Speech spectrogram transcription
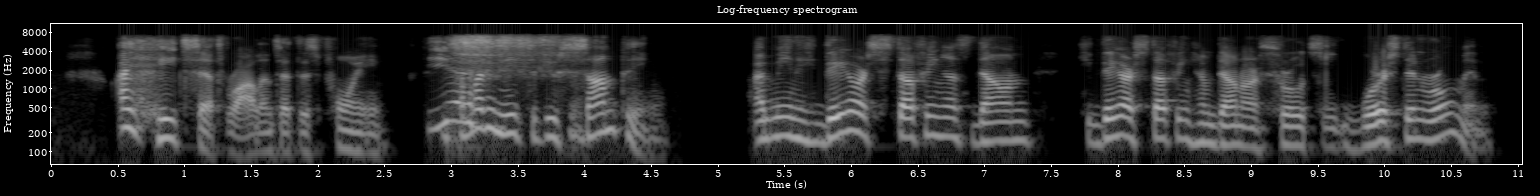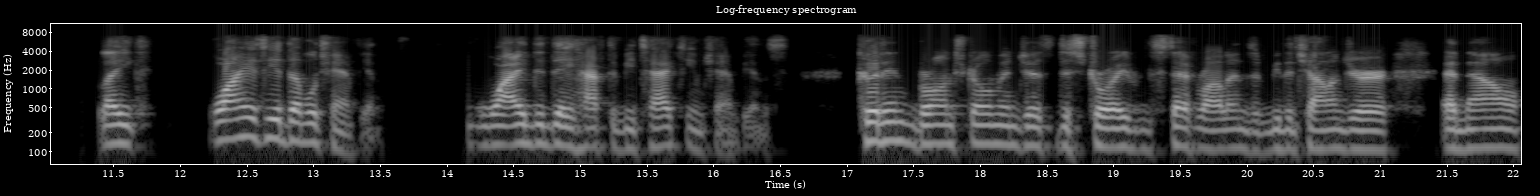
I hate Seth Rollins at this point. Yes. Somebody needs to do something. I mean, they are stuffing us down. They are stuffing him down our throats worse than Roman. Like Why is he a double champion? Why did they have to be tag team champions? Couldn't Braun Strowman just destroy Seth Rollins and be the challenger? And now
